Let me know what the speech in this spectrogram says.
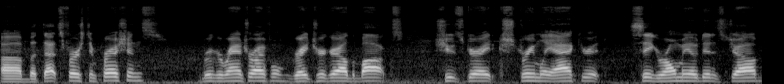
Uh, but that's first impressions. Ruger Ranch Rifle, great trigger out of the box. Shoots great, extremely accurate. Sig Romeo did its job.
